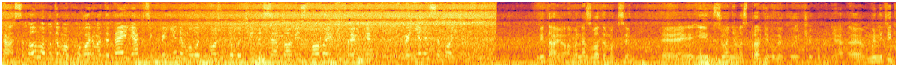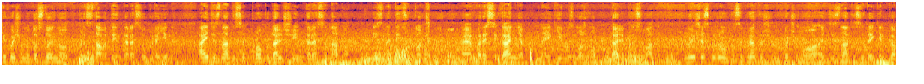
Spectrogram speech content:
час. Загалом ми будемо обговорювати те, як ці країни можуть долучитися до військової підтримки України сьогодні. Вітаю, а мене звати Максим. Е, І сьогодні насправді велике очікування. Е, Ми не тільки хочемо достойно представити інтереси України, а й дізнатися про подальші інтереси НАТО і знайти цю точку е, пересікання, на якій ми зможемо далі працювати. Ну і ще скажу вам по секрету, що ми хочемо дізнатися декілька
